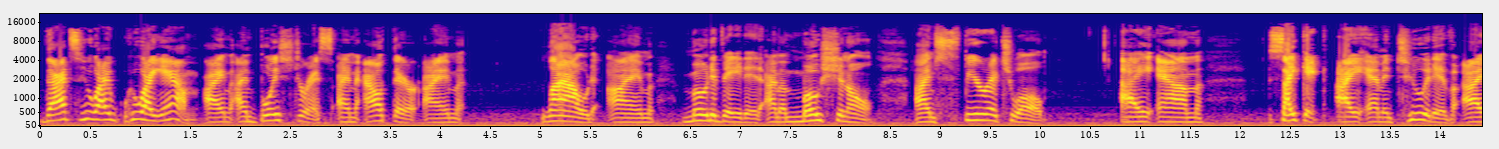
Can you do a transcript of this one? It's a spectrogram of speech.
that's who I who I am. I'm I'm boisterous. I'm out there. I'm loud. I'm motivated. I'm emotional. I'm spiritual. I am psychic. I am intuitive. I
